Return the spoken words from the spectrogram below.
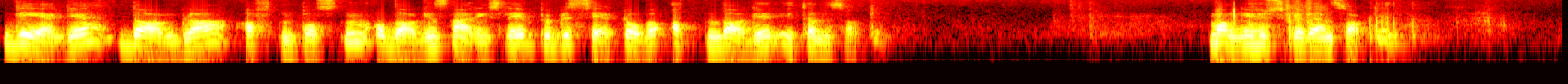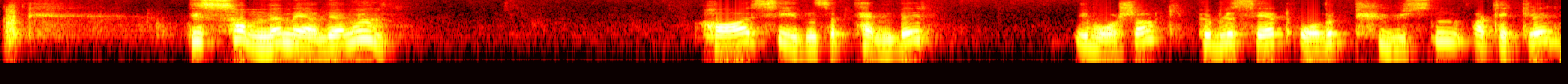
VG, Dagbladet, Aftenposten og Dagens Næringsliv publiserte over 18 dager i Tønne-saken. Mange husker den saken. De samme mediene har siden september i vår sak publisert over 1000 artikler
